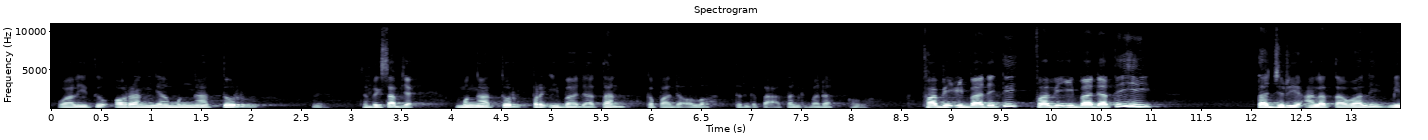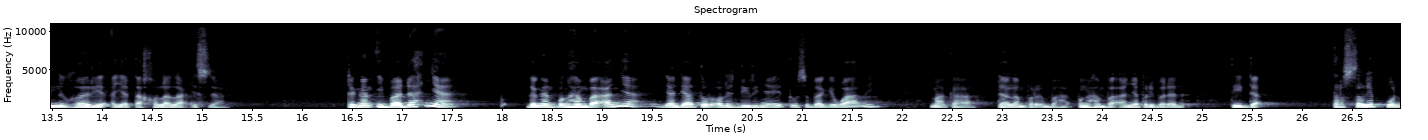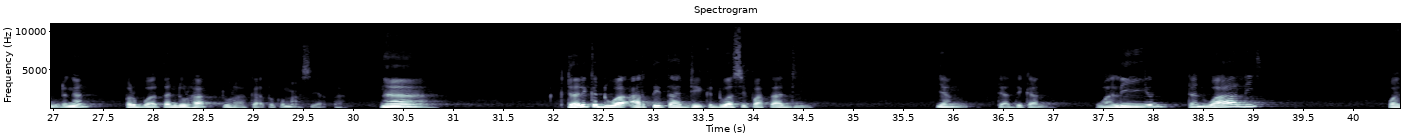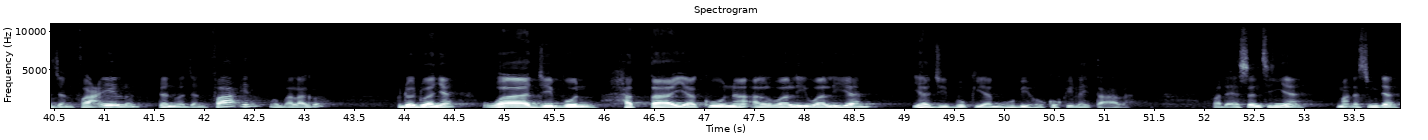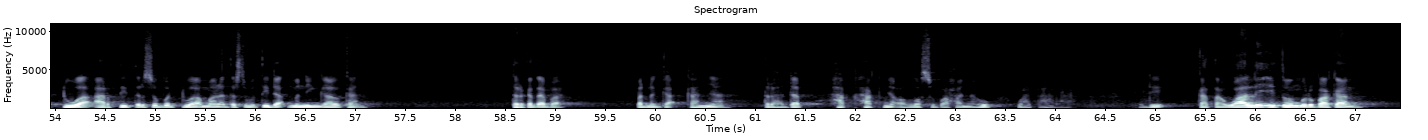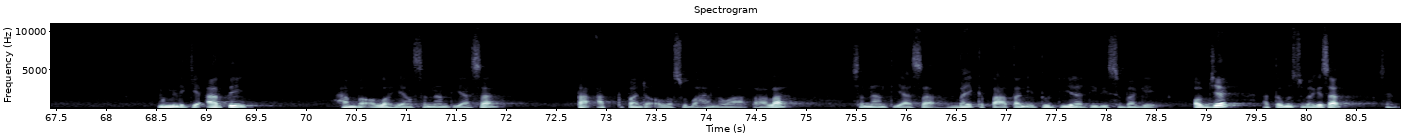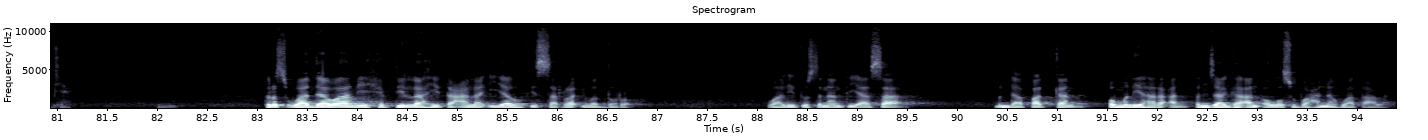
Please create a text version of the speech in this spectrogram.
wali itu orang yang mengatur ya, sebagai subjek, mengatur peribadatan kepada Allah dan ketaatan kepada Allah. Fabi ibadati fabi ibadatihi tajri ala tawali min ghairi ayatakhalala isyan. Dengan ibadahnya, dengan penghambaannya yang diatur oleh dirinya itu sebagai wali, maka dalam penghambaannya peribadatannya tidak terselip pun dengan perbuatan durhaka, durhaka atau kemaksiatan. Nah, dari kedua arti tadi, kedua sifat tadi yang diartikan waliun dan wali wazan fa'ilun dan wazan fa'il mubalaghah. Kedua-duanya wajibun hatta yakuna al wali waliyan yajibu qiyamuhu bi taala. Pada esensinya makna sungguhnya dua arti tersebut, dua makna tersebut tidak meninggalkan terkait apa? Penegakannya terhadap hak-haknya Allah Subhanahu wa taala. Jadi kata wali itu merupakan memiliki arti hamba Allah yang senantiasa taat kepada Allah Subhanahu wa taala, senantiasa baik ketaatan itu dia diri sebagai objek atau sebagai subjek. Terus wadawami hifdillahi taala iyahu fis sarra'i wad Wali itu senantiasa mendapatkan pemeliharaan, penjagaan Allah Subhanahu wa taala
